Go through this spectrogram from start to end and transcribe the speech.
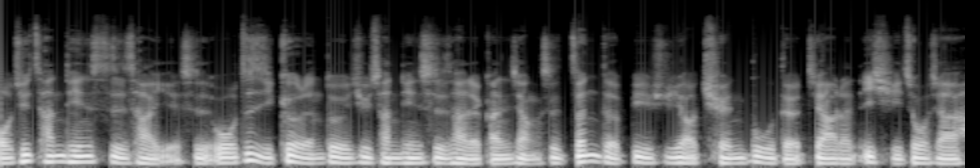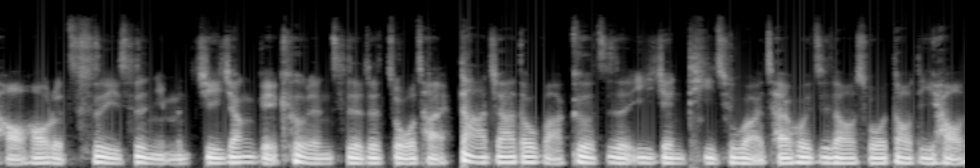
我去餐厅试菜也是，我自己个人对于去餐厅试菜的感想是，真的必须要全部的家人一起坐下来，好好的吃一次你们即将给客人吃的这桌菜，大家都把各自的意见提出来，才会知道说到底好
